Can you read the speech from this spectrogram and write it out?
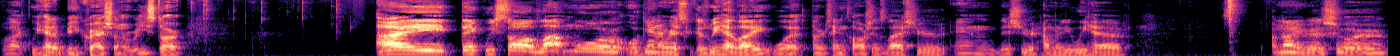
like we had a big crash on the restart I think we saw a lot more organic risk because we had like what thirteen cautions last year, and this year how many do we have? I'm not even really sure.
